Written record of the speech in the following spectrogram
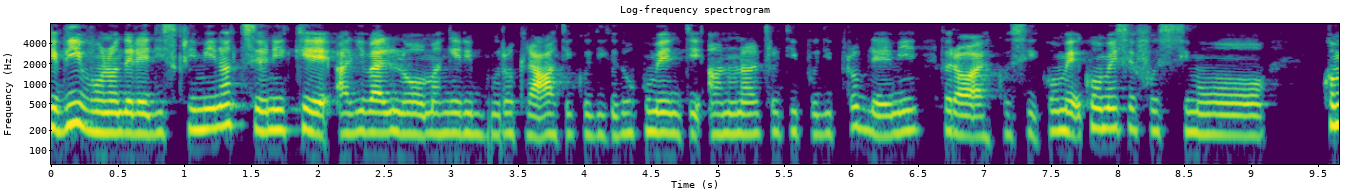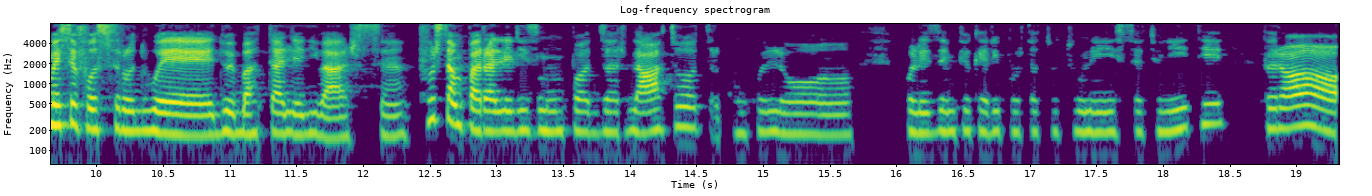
che vivono delle discriminazioni che a livello magari burocratico di documenti hanno un altro tipo di problemi, però è così, come, come se fossimo come se fossero due, due, battaglie diverse. Forse è un parallelismo un po' azzardato tra, con, quello, con l'esempio che hai riportato tu negli Stati Uniti, però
